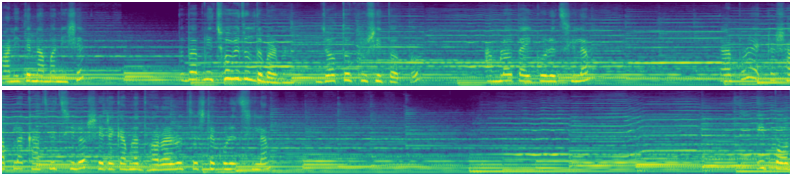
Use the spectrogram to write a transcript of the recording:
পানিতে নামা নিষেধ। তবে আপনি ছবি তুলতে পারবেন, যত খুশি তত। আমরাও তাই করেছিলাম। তারপরে একটা শাপলা কাছে ছিল, সেটাকে আমরা ধরারও চেষ্টা করেছিলাম। এই পথ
